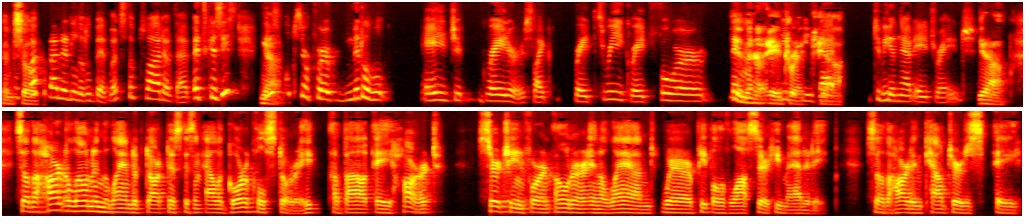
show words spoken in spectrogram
And so, Talk about it a little bit. What's the plot of that? It's because these these books are for middle age graders, like grade three, grade four. They in that age range, yeah, to be in that age range. yeah. So, The Heart Alone in the Land of Darkness is an allegorical story about a heart searching for an owner in a land where people have lost their humanity. So the heart encounters a,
